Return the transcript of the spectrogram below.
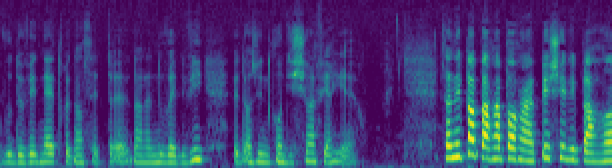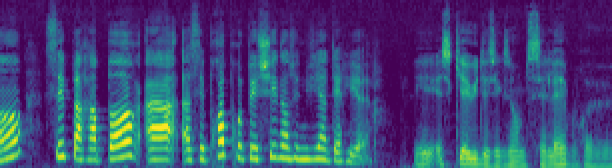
vous devez naître dans, cette, dans la nouvelle vie dans une condition inférieure. Ce n'est pas par rapport à un péché des parents, c'est par rapport à, ses propres péchés dans une vie intérieure. Et est-ce qu'il y a eu des exemples célèbres euh,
